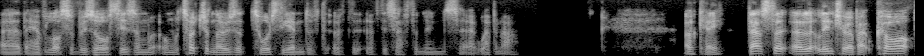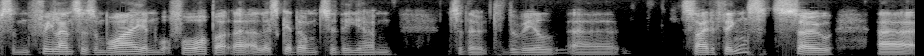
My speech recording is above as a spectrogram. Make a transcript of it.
Uh, they have lots of resources, and we'll, and we'll touch on those at, towards the end of the, of, the, of this afternoon's uh, webinar. Okay, that's the, a little intro about co-ops and freelancers and why and what for. But uh, let's get on to the um, to the to the real uh, side of things. So, uh,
